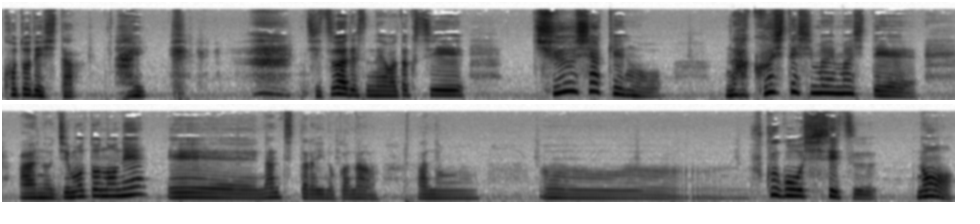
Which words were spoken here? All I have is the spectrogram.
ことでした。はい。実はですね、私、駐車券をなくしてしまいまして、あの地元のね、えー、なんつったらいいのかなあのうん複合施設の、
